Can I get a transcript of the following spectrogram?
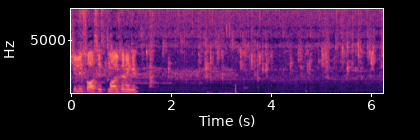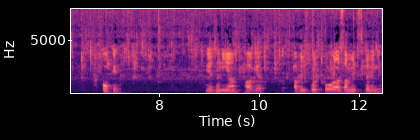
चिली सॉस इस्तेमाल करेंगे। ओके। ये धनिया आ गया। अब इसको थोड़ा सा मिक्स करेंगे।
